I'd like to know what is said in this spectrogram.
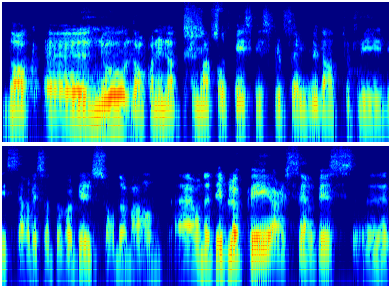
Donc, euh, nous, donc, on est une, entreprise qui est spécialisée dans tous les, services automobiles sur demande. Euh, on a développé un service euh,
